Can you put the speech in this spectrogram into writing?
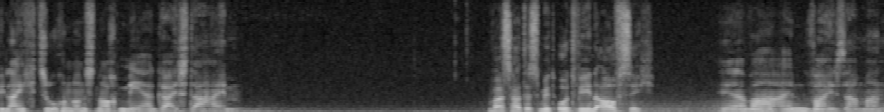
Vielleicht suchen uns noch mehr Geister heim. Was hat es mit Udwin auf sich? Er war ein weiser Mann,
